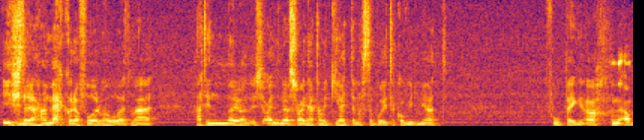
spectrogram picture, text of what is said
Istenem, hát mekkora forma volt már. Hát én nagyon, és annyira sajnáltam, hogy kihagytam ezt a bulit a Covid miatt. Fú, pedig, ah. Na,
